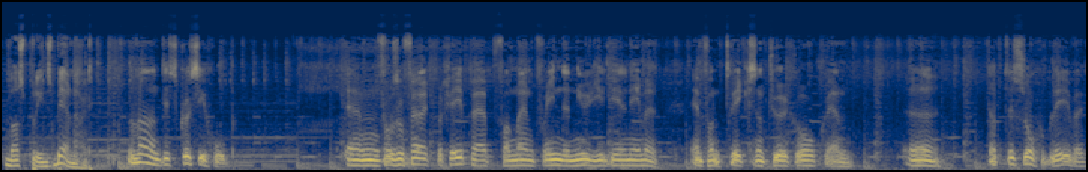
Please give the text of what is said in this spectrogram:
was Prins Bernhard. We waren een discussiegroep. En voor zover ik begrepen heb van mijn vrienden nu die deelnemen... en van Trix natuurlijk ook. En uh, dat is zo gebleven.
